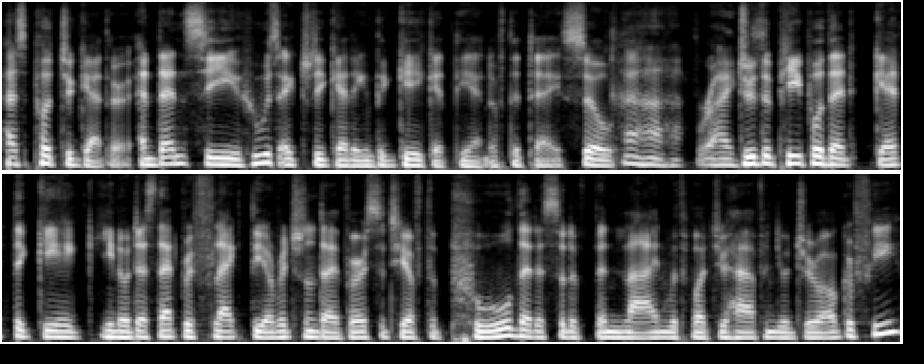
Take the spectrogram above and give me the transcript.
has put together and then see who's actually getting the gig at the end of the day. So, right. do the people that get the gig, you know, does that reflect the original diversity of the pool that is sort of in line with what you have in your geography?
